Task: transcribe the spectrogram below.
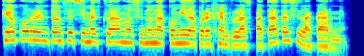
¿Qué ocurre entonces si mezclamos en una comida, por ejemplo, las patatas y la carne?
